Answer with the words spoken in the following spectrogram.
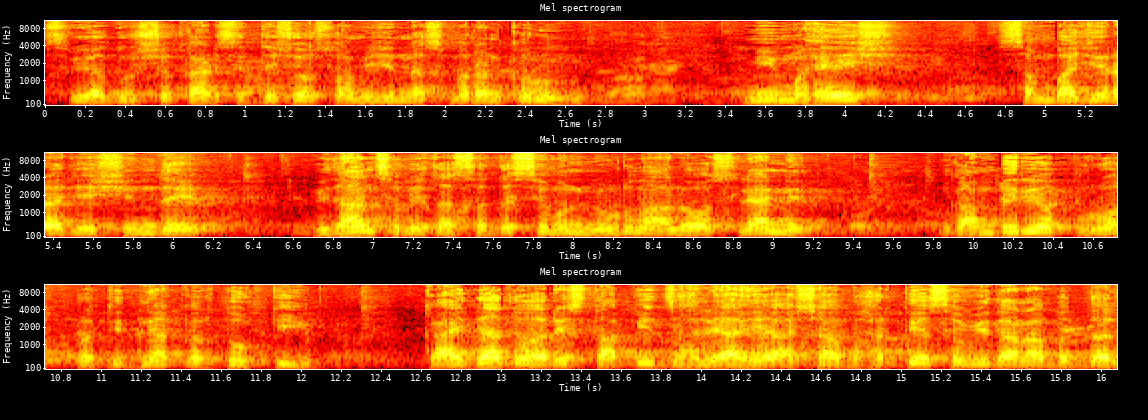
श्री अदृश्य काडसिद्धेश्वर स्वामीजींना स्मरण करून मी महेश संभाजीराजे शिंदे विधानसभेचा सदस्य म्हणून निवडून आलो असल्याने गांभीर्यपूर्वक प्रतिज्ञा करतो की कायद्याद्वारे स्थापित झाले आहे अशा भारतीय संविधानाबद्दल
